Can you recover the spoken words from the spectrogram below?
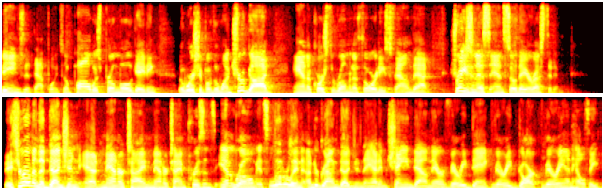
beings at that point. So Paul was promulgating the worship of the one true God. And of course, the Roman authorities found that treasonous, and so they arrested him. They threw him in the dungeon at Mamertine, Mamertine prisons in Rome. It's literally an underground dungeon. They had him chained down there, very dank, very dark, very unhealthy.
